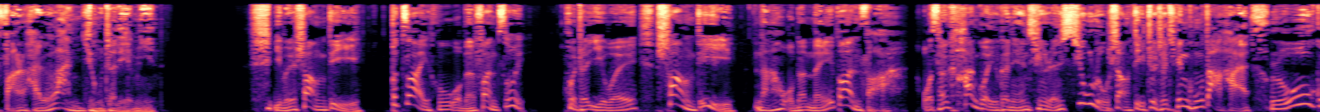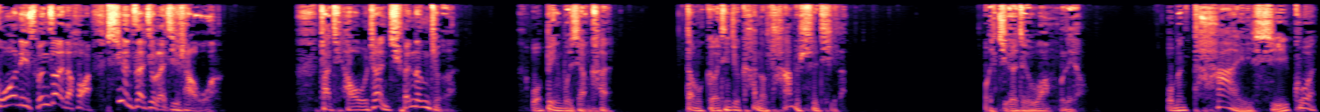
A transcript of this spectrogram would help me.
反而还滥用这怜悯，以为上帝不在乎我们犯罪。或者以为上帝拿我们没办法。我曾看过有个年轻人羞辱上帝，对着天空大喊：“如果你存在的话，现在就来击杀我！”他挑战全能者。我并不想看，但我隔天就看到他的尸体了。我绝对忘不了。我们太习惯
